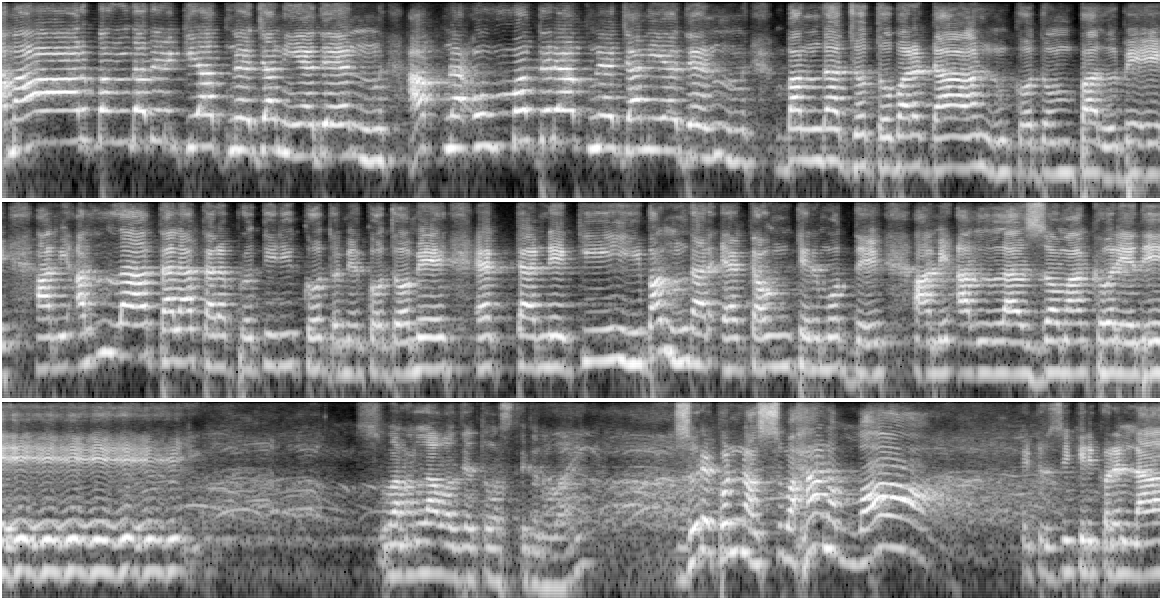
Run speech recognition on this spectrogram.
আমার বান্দাদেরকে আপনি জানিয়ে দেন। আপনার উম্মতের আপনি জানিয়ে দেন। বান্দা যতবার ডান কদম পালবে, আমি আল্লাহ তালা তার প্রতিটি কদমে কদমে একটা নেকি বান্দার অ্যাকাউন্টের মধ্যে আমি আল্লাহ জমা করে দে। সুবান আল্লাহ আওয়াজ আসতে কেন ভাই? জোরে কন্যা সুবাহান একটু জিকির করে, লা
